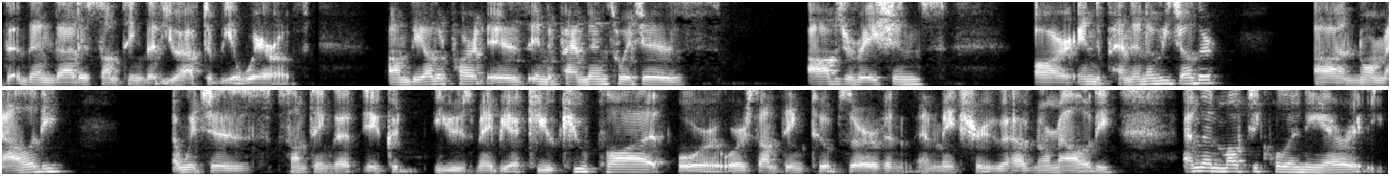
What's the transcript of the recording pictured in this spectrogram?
th- then that is something that you have to be aware of. Um, the other part is independence, which is observations are independent of each other. Uh, normality, which is something that you could use maybe a QQ plot or, or something to observe and, and make sure you have normality. And then multicollinearity.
